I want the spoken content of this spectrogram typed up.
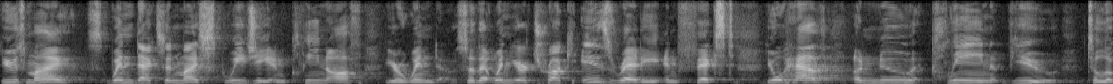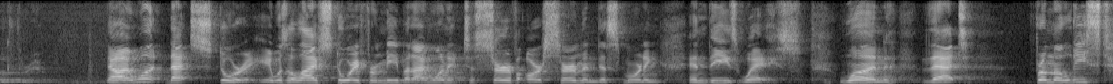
use my Windex and my squeegee and clean off your window so that when your truck is ready and fixed, you'll have a new clean view to look through. Now, I want that story. It was a life story for me, but I want it to serve our sermon this morning in these ways. One, that from the least,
